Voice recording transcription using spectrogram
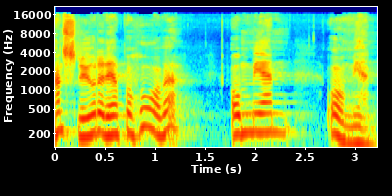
Han snur det der på hodet. Om igjen om igjen.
